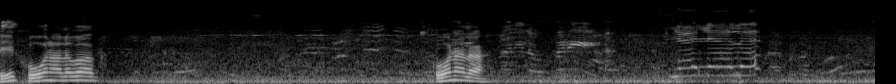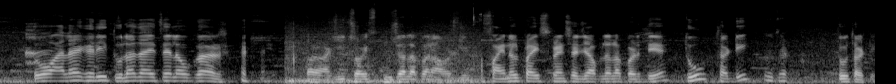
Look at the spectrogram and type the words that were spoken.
हे कोण आलं बघ कोण आला? तो आलाय घरी तुला जायचंय लवकर. ही चॉईस पूजाला पण आवडली. फायनल प्राइस फ्रेंड्स जी आपल्याला पडते two thirty two thirty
